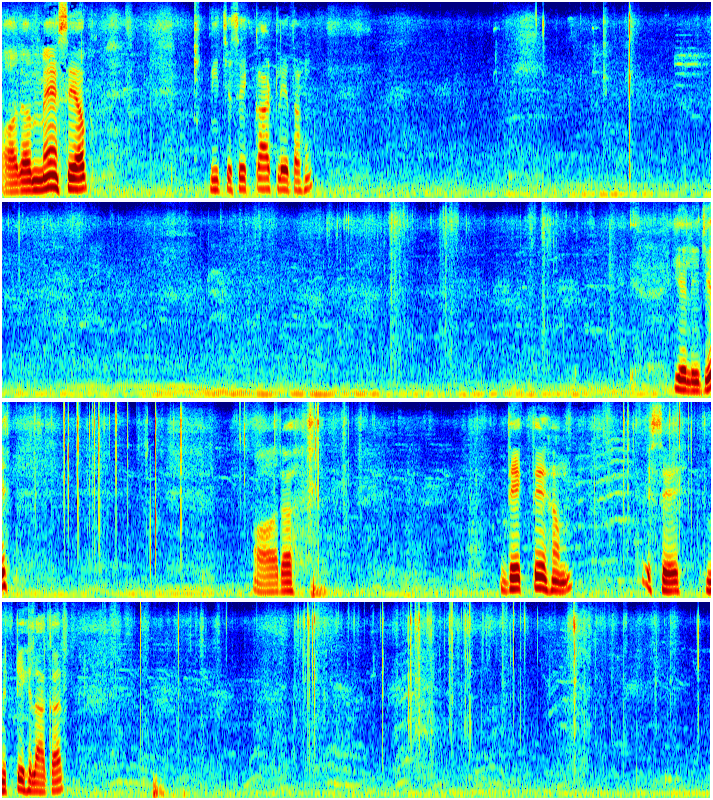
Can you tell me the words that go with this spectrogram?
और मैं इसे अब नीचे से काट लेता हूँ। ये लीजिए। और, देखते हम इसे मिट्टी हिलाकर।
